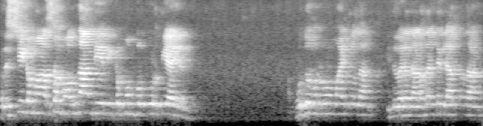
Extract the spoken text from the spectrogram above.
വൃശ്ചിക മാസം ഒന്നാം തീയതിക്ക് മുമ്പ് പൂർത്തിയായിരുന്നു. അഭൂതപൂർവമായിട്ടുള്ളതാണ്. ഇതുവരെ നടന്നിട്ടില്ലാത്തതാണ്.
